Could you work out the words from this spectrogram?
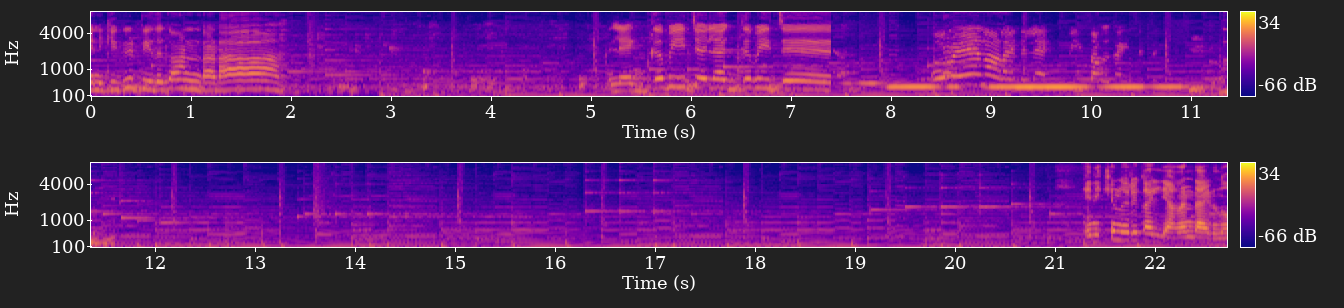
എനിക്ക് കിട്ടിയത് കണ്ടടാ. ലെഗ് പീച്ച് ലെഗ് പീച്ച് കൊറേ നാളായിട്ട് ലെഗ് പീസ് ഒക്കെ കഴിച്ചിട്ട്. എനിക്കിന്നൊരു കല്യാണം ഉണ്ടായിരുന്നു.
